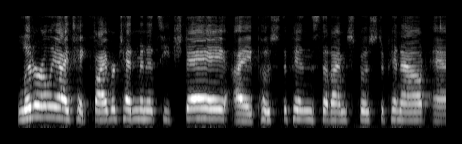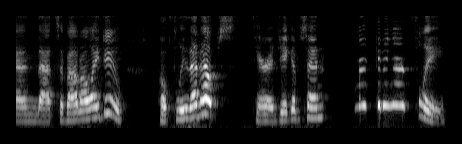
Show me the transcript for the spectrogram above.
literally I take five or 10 minutes each day. I post the pins that I'm supposed to pin out, and that's about all I do. Hopefully that helps. Tara Jacobsen, Marketing Artfully.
